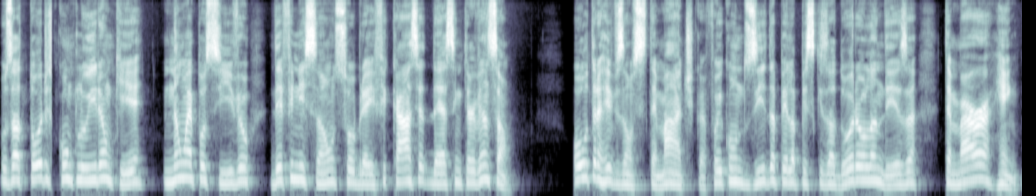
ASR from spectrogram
os atores concluíram que não é possível definição sobre a eficácia dessa intervenção. Outra revisão sistemática foi conduzida pela pesquisadora holandesa Tamara Henk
